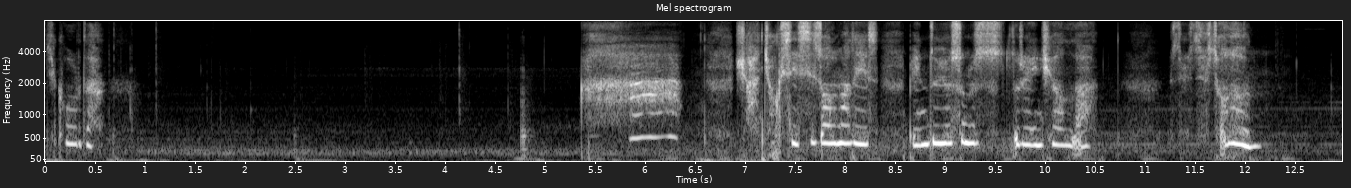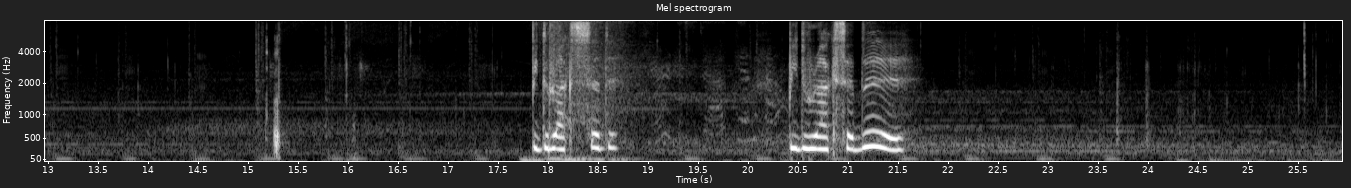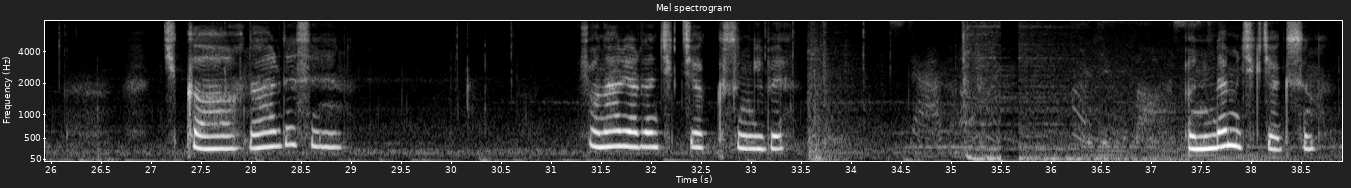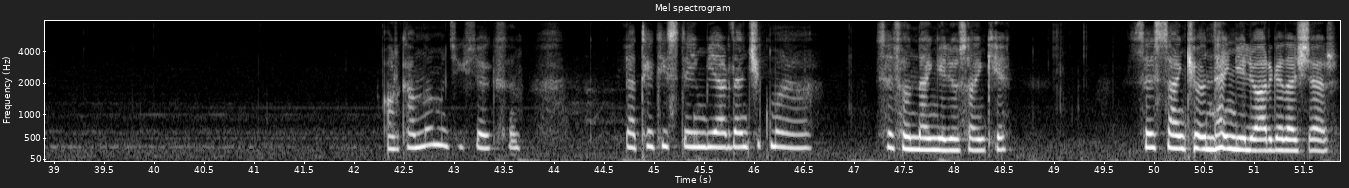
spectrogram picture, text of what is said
Çık orada. Şu an çok sessiz olmalıyız. Beni duyuyorsunuzdur inşallah. Sessiz olun. Bir duraksadı. Bir duraksadı. Çıka, neredesin? Şu an her yerden çıkacaksın gibi. Önünden mi çıkacaksın? Arkamdan mı çıkacaksın? Ya tek isteğin bir yerden çıkma ya. Ses önden geliyor sanki. Ses sanki önden geliyor arkadaşlar.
